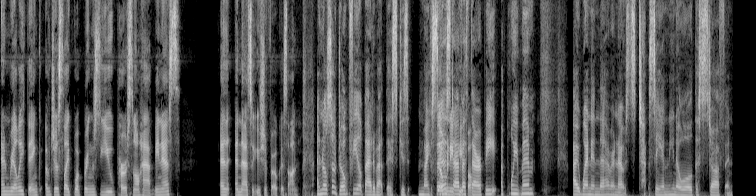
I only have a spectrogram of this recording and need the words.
and really think of just like what brings you personal happiness. And and that's what you should focus on. And also, don't feel bad about this because my So first ever people. therapy appointment, I went in there and I was t- saying, you know, all this stuff. And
